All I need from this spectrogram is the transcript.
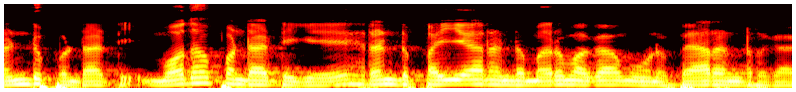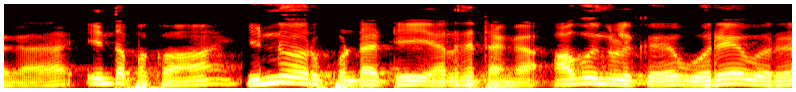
ரெண்டு பொண்டாட்டி. மொத பொண்டாட்டிக்கு ரெண்டு பையன் ரெண்டு மருமக மூணு பேரன் இருக்காங்க. இந்த பக்கம் இன்னொரு பொண்டாட்டி இறந்துட்டாங்க. அவங்களுக்கு ஒரே ஒரு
